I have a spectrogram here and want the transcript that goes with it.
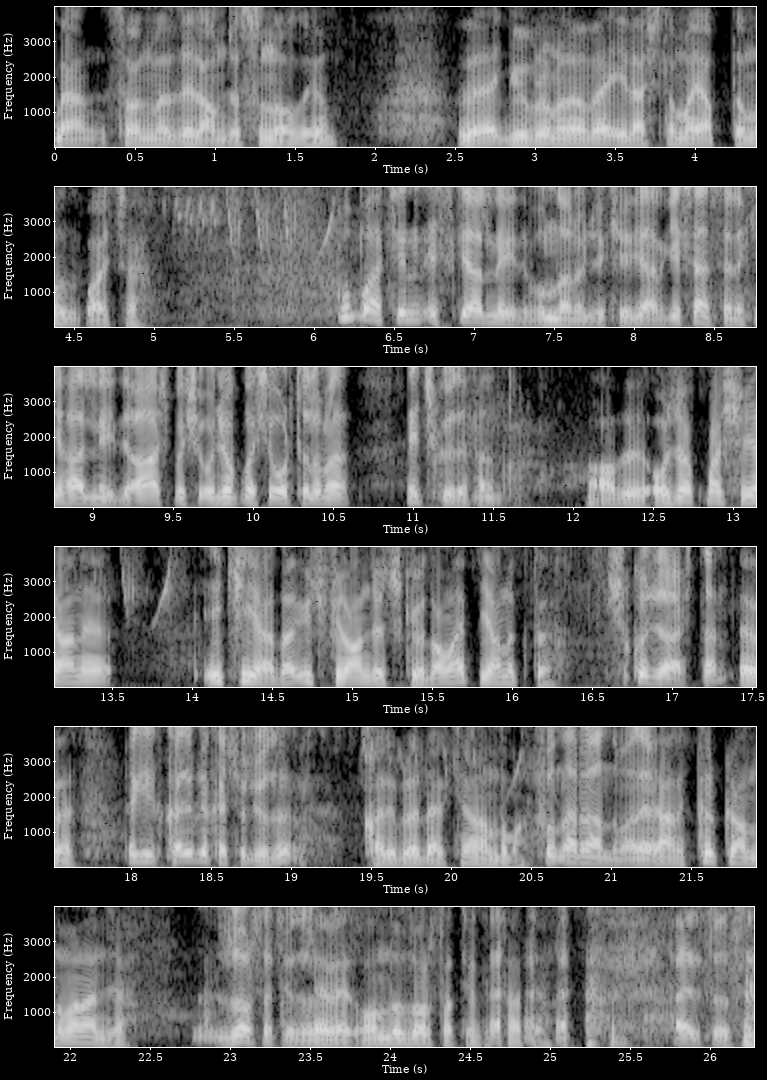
Ben Sönmez Deli amcasının oğluyum. Ve gübreleme ve ilaçlama yaptığımız bahçe. Bu bahçenin eski hali neydi bundan önceki? Yani geçen seneki hali neydi? Ağaç başı, ocak başı ortalama ne çıkıyordu efendim? Abi ocak başı yani 2 ya da 3 kilo anca çıkıyordu ama hep yanıktı. Şu koca ağaçtan. Evet. Peki kalibre kaç oluyordu? Kalibre derken randıman. Fındık randıman evet. Yani 40 randıman anca. Zor satıyordu. Evet onu da zor satıyorduk zaten. Hayırlısı olsun.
